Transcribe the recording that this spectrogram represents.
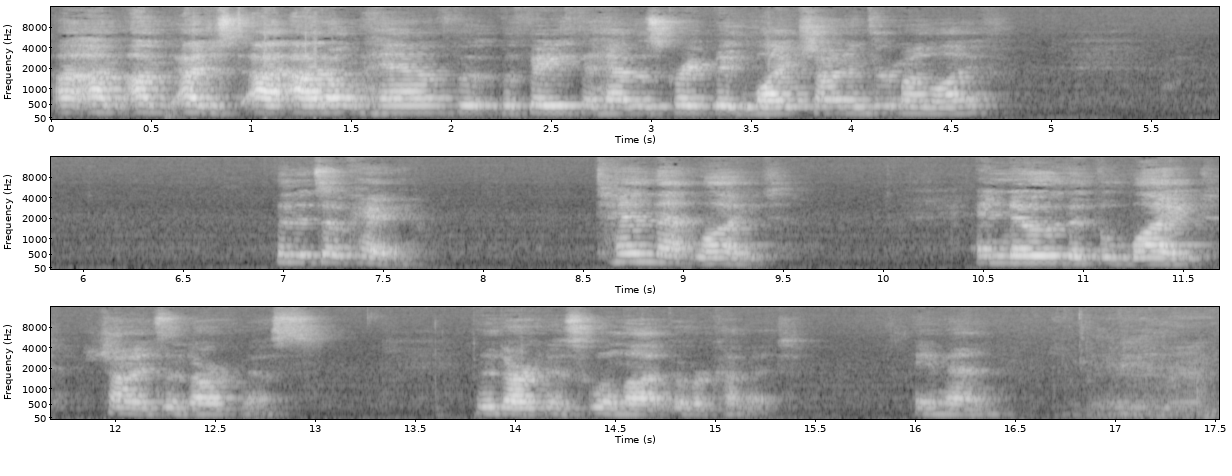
I, I'm, i just, I, I don't have the, the faith to have this great big light shining through my life, then it's okay. Tend that light and know that the light shines in the darkness. The darkness will not overcome it. Amen. Amen.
